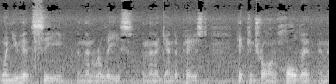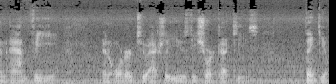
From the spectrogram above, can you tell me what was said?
when you hit C and then release and then again to paste. Hit Control and hold it and then add V in order to actually use the shortcut keys. Thank you.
